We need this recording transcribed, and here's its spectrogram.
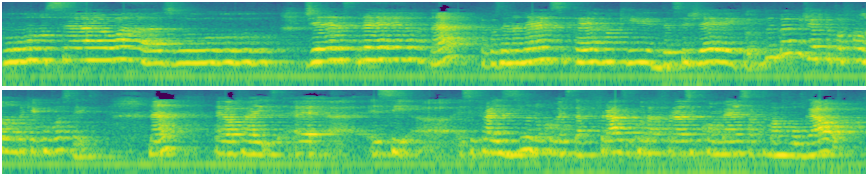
O céu azul de estrela, né? Tá fazendo nesse termo aqui, desse jeito, do mesmo jeito que eu tô falando aqui com vocês, né? Ela faz é, esse, ah, esse frasinho no começo da frase, quando a frase começa com uma vogal,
